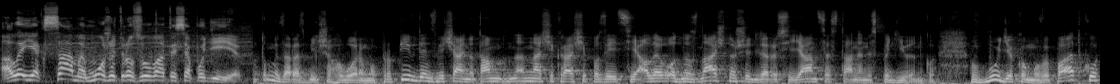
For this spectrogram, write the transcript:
Але як саме можуть розвиватися події? То ми зараз більше говоримо про південь, звичайно, там на- наші кращі позиції, але однозначно, що для росіян це стане несподіванко. В будь-якому випадку,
